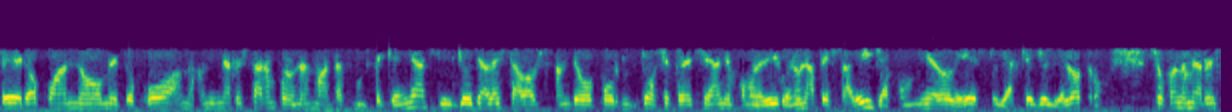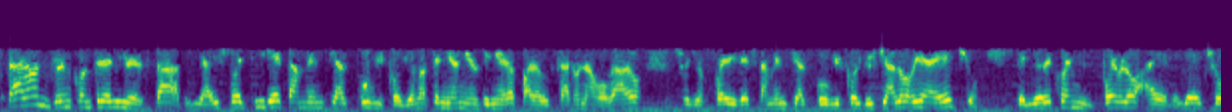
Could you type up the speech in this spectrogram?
Pero cuando me tocó, a mí me arrestaron por unas matas muy pequeñas y yo ya la estaba usando por 12, 13 años, como le digo, en una pesadilla, con miedo de esto y aquello y el otro. Yo cuando me arrestaron, yo encontré libertad y ahí fue directamente al público. Yo no tenía ni el dinero para buscar un abogado, so yo fue directamente al público. Yo ya lo había hecho. Periódico en mi pueblo eh, había hecho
